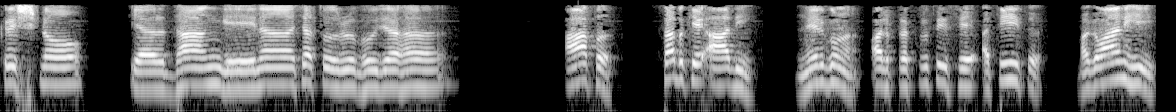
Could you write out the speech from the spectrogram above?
कृष्णो यर्धांगेन चतुर्भुज। आप सबके आदि निर्गुण और प्रकृति से अतीत भगवान ही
